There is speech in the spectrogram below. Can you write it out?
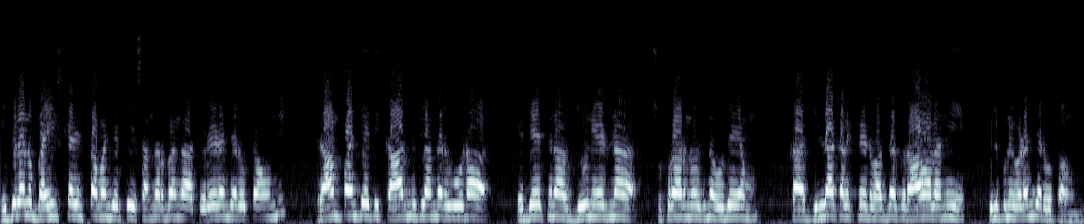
విధులను బహిష్కరిస్తామని చెప్పి సందర్భంగా తెలియడం జరుగుతూ ఉంది. గ్రామ పంచాయతీ కార్మికులందరూ కూడా పెద్ద ఎత్తున జూన్ ఏడున శుక్రవారం రోజున ఉదయం జిల్లా కలెక్టరేట్ వద్దకు రావాలని పిలుపునివ్వడం జరుగుతూ ఉంది.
